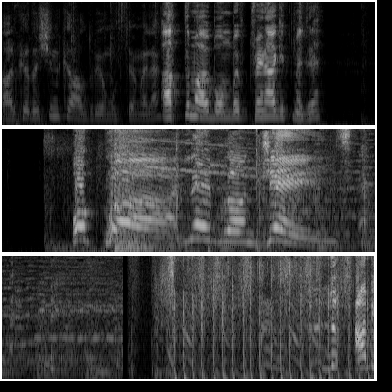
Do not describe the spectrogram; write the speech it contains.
Arkadaşını kaldırıyor muhtemelen. Attım abi bomba fena gitmedi. Hoppa! LeBron James. Dur abi.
